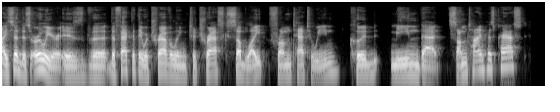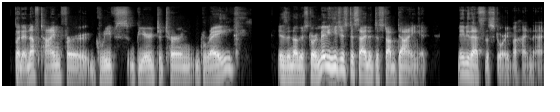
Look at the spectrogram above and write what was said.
I said this earlier, is the the fact that they were traveling to Trask Sublight from Tatooine could mean that some time has passed, but enough time for Greef's beard to turn gray is another story. Maybe he just decided to stop dyeing it. Maybe that's the story behind that.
